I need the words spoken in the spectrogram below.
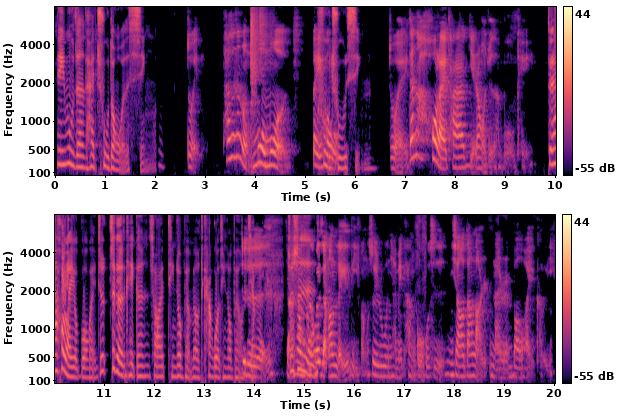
那一幕真的太触动我的心了。对，他是那种默默背后付出型。对，但是后来他也让我觉得很不 OK。对他后来有不 OK，就这个可以跟稍微听众朋友没有看过听众朋友讲，对对对，就是可能会讲到雷的地方，所以如果你还没看过，或是你想要当懒懒人包的话，也可以。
